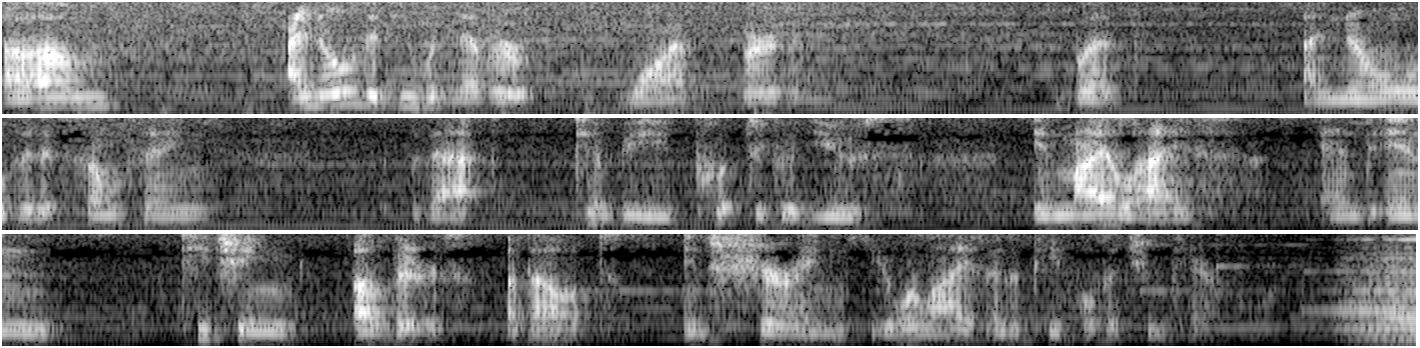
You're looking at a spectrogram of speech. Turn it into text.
Um, I know that he would never want Burden, but I know that it's something that can be put to good use in my life and in teaching others about ensuring your life and the people that you care for.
